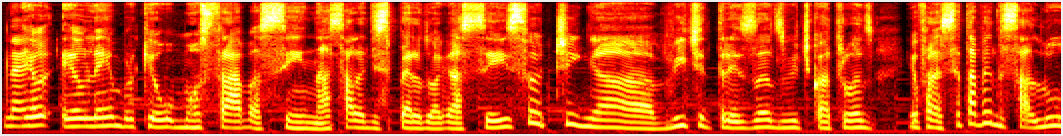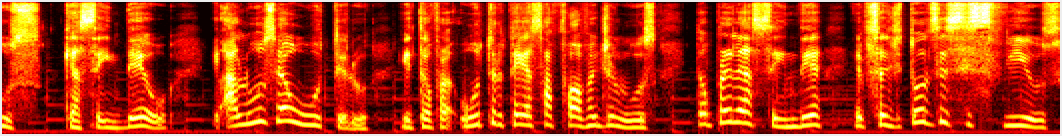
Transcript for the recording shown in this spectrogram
né? Eu, eu lembro que eu mostrava assim na sala de espera do HC, isso eu tinha 23 anos, 24 anos. Eu falei: você tá vendo essa luz que acendeu? A luz é o útero. Então, o útero tem essa forma de luz. Então, para ele acender, ele precisa de todos esses fios.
